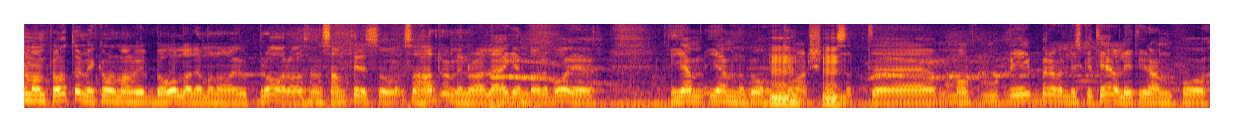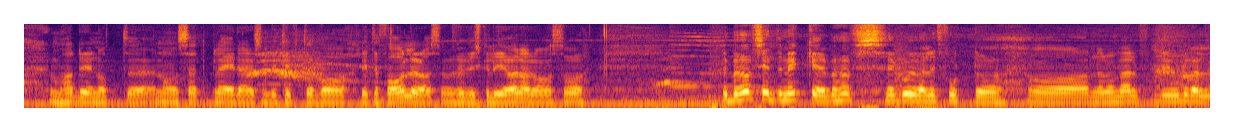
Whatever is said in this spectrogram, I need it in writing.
Man pratar mye mycket om att man vill behålla det man har gjort bra. Då. Sen, samtidigt så, så hade de ju några lägen då det var ju en jämn, jämn och bra hockeymatch. då. mm. Så att, eh, man, vi började väl diskutera lite grann på... De hade ju något, eh, någon set play där som vi tyckte var lite farlig. Då, så hur vi skulle göra då. Så, det behövs inte mycket. Det, behövs, det går ju väldigt fort. Och, och när de väl, vi gjorde väl,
